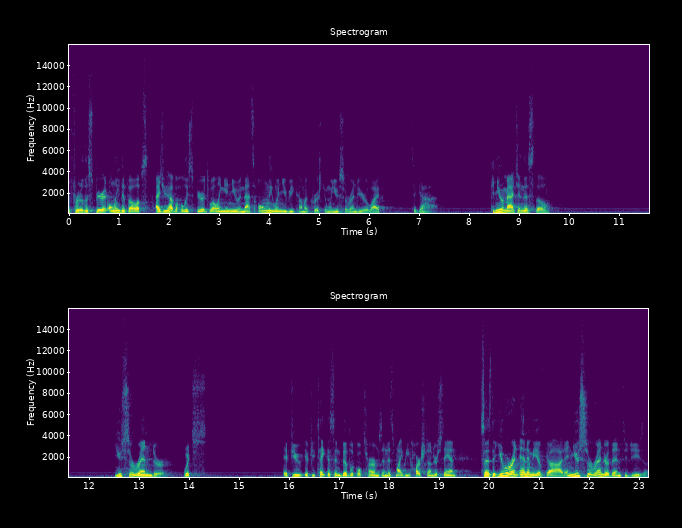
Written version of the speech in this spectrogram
The fruit of the Spirit only develops as you have the Holy Spirit dwelling in you, and that's only when you become a Christian, when you surrender your life to God. Can you imagine this, though? You surrender, which, if you, if you take this in biblical terms, and this might be harsh to understand, says that you are an enemy of God, and you surrender then to Jesus.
